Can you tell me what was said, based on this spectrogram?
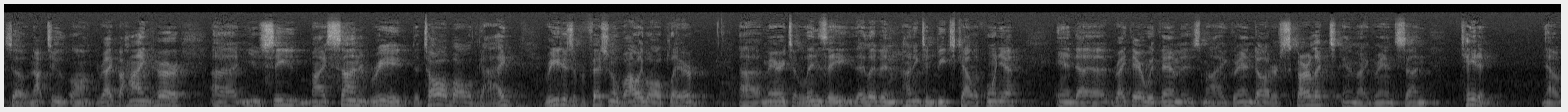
So, not too long. Right behind her, uh, you see my son Reed, the tall, bald guy. Reed is a professional volleyball player, uh, married to Lindsay. They live in Huntington Beach, California. And uh, right there with them is my granddaughter Scarlett and my grandson Caden. Now,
